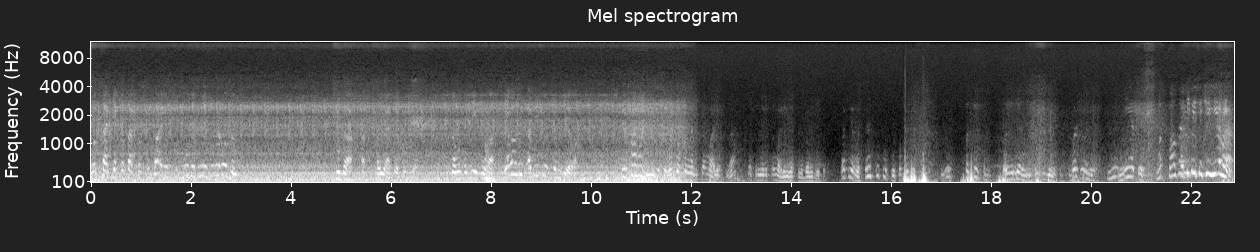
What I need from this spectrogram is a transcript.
вот так, те, кто так поступают, будут в международном судах стоять это все. Вот такие дела. Я вам объясню, в чем дело. Стефана, видите, вот то, что нарисовали, да? То, что нарисовали местные бандиты. Во-первых, в Конституции архиве нету. Вот полторы тысячи евро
